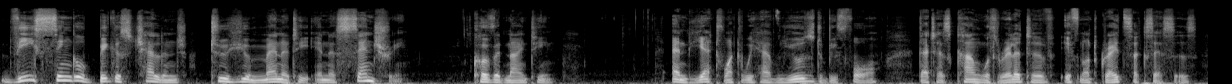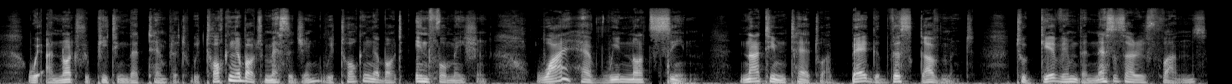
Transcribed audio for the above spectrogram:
the single biggest challenge to humanity in a century COVID 19. And yet, what we have used before that has come with relative, if not great successes, we are not repeating that template. We're talking about messaging, we're talking about information. Why have we not seen Nathi Mthethwa beg this government to give him the necessary funds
